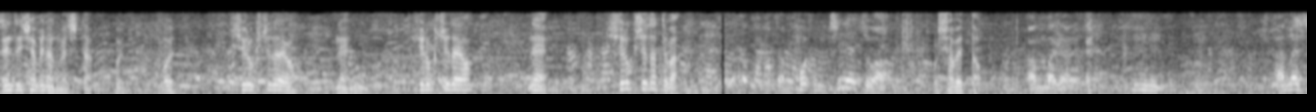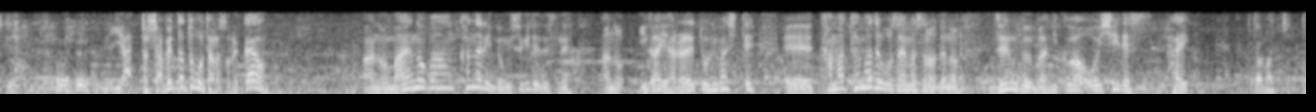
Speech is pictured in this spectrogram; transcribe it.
全然喋れなくなっちゃった。おいおい収録中だよ。ね。収録中だよ。ね。収録中だってば。こっちのやつは？れ喋った。あんまりあれ。あんまり好きじゃない。やっと喋ったと思ったらそれかよ。あの前の晩かなり飲みすぎてですね。あの胃がやられておりまして、えーたまたまでございますのでの全部馬肉は美味しいです。はい。黙っちゃった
